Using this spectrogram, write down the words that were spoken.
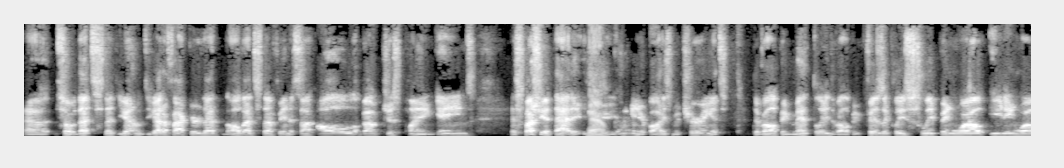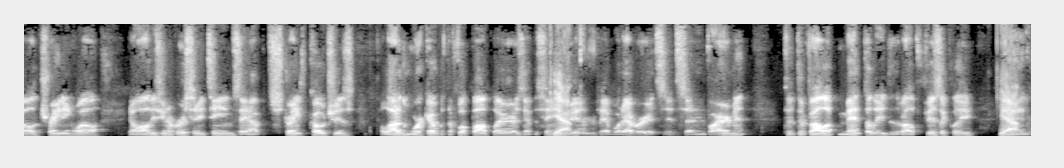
Uh, so that's that. You know, you got to factor that all that stuff in. It's not all about just playing games, especially at that age. Yeah. You're young and your body's maturing. It's developing mentally, developing physically, sleeping well, eating well, training well. You know, all these university teams they have strength coaches. A lot of them work out with the football players. They have the same Yeah. gym. They have whatever. It's it's an environment to develop mentally, to develop physically. Yeah. And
